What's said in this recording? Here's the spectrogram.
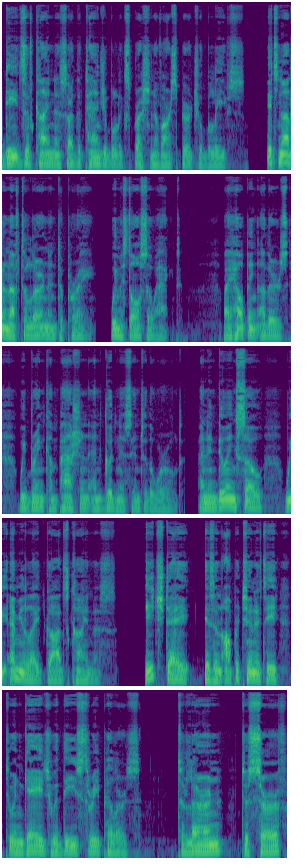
deeds of kindness are the tangible expression of our spiritual beliefs. It's not enough to learn and to pray. We must also act. By helping others, we bring compassion and goodness into the world. And in doing so, we emulate God's kindness. Each day is an opportunity to engage with these three pillars to learn, to serve,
